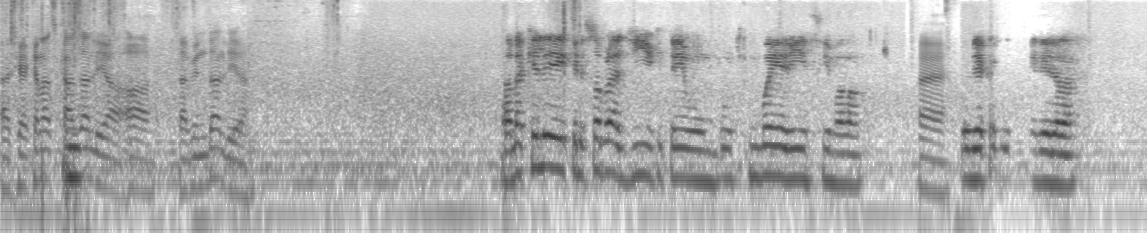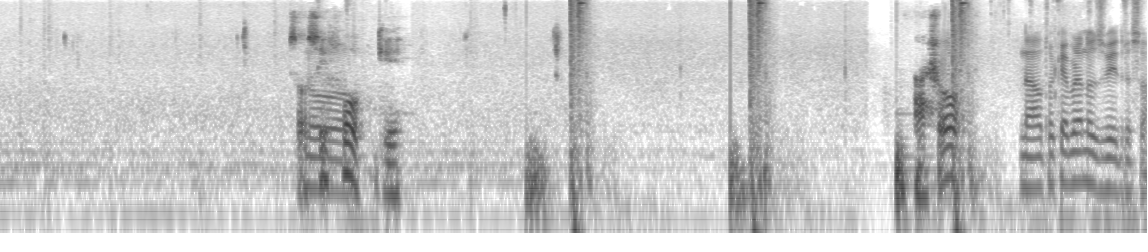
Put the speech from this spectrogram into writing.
Acho que é aquelas casas ali, ó. Ó, tá vindo dali, ó. Lá daquele aquele sobradinho que tem um, um, tipo, um banheirinho em cima lá. É. Eu vi a cabecinha dele lá. Só No- se for, porque. Achou? Não, tô quebrando os vidros só.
